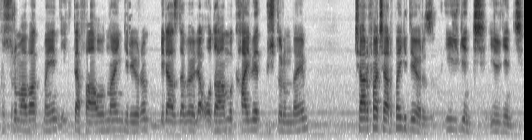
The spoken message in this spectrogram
Kusuruma bakmayın. İlk defa online giriyorum. Biraz da böyle odağımı kaybetmiş durumdayım. Çarpa çarpa gidiyoruz. İlginç, ilginç.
